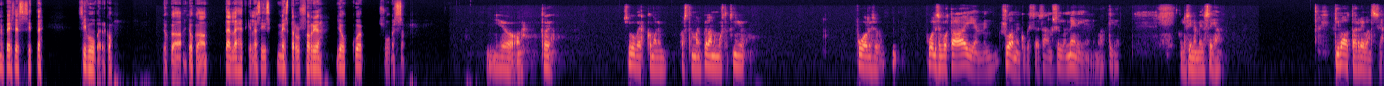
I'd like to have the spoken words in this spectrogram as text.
NPCssä sitten sivuverko, joka, joka on tällä hetkellä siis mestaruussarja joukkue Suomessa. Joo, toi sivuverkko, mä olin vasta mä olin pelannut muistaakseni puolisen, puolisen vuotta aiemmin Suomen kuvissa ja saanut silloin neniin, niin mä ajattelin, että oli siinä mielessä ihan kiva ottaa revanssia.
